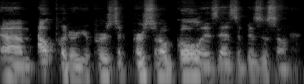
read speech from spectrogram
um, output or your pers- personal goal is as a business owner.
